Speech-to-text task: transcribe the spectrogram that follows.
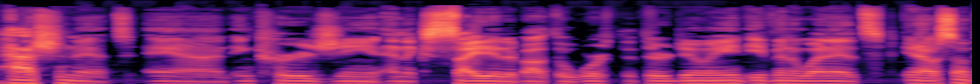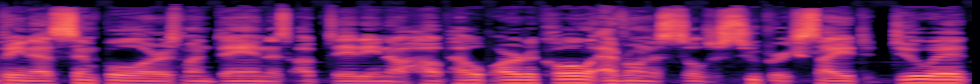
passionate and encouraging and excited about the work that they're doing even when it's you know something as simple or as mundane as updating a hub help article everyone is still just super excited to do it.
